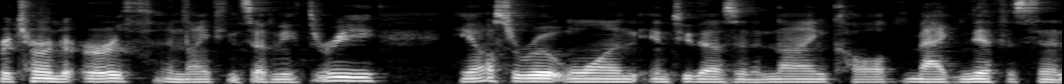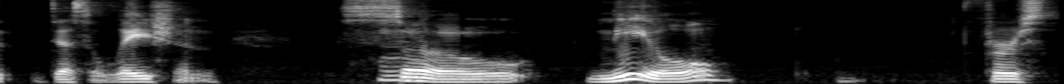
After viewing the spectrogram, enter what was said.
return to earth in 1973 he also wrote one in 2009 called Magnificent Desolation. So Neil first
